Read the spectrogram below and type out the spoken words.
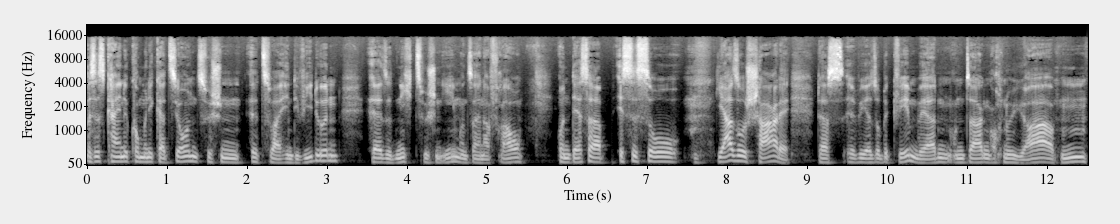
es ist keine Kommunikation zwischen äh, zwei Individuen, also nicht zwischen ihm und seiner Frau. Und deshalb ist es so, ja, so schade, dass äh, wir so bequem werden und sagen, ach nur ja, hm,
